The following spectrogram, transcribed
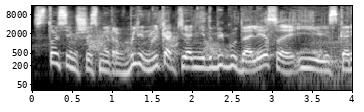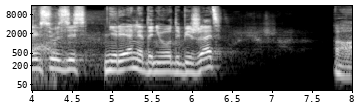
176 метров. Блин, никак я не добегу до леса, и, скорее всего, здесь нереально до него добежать. Ох,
